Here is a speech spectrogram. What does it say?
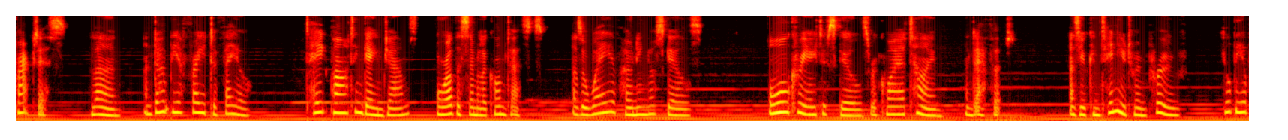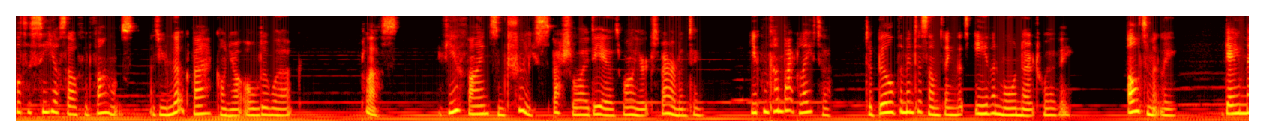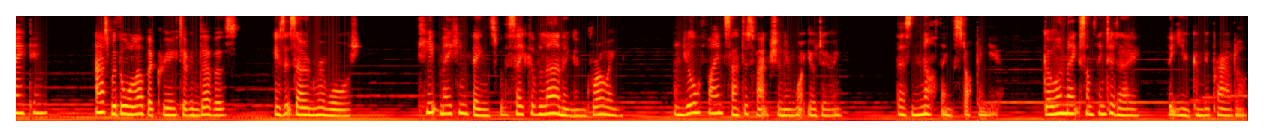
practice, learn, and don't be afraid to fail. Take part in game jams or other similar contests as a way of honing your skills. All creative skills require time and effort. As you continue to improve, you'll be able to see yourself advance as you look back on your older work. Plus, if you find some truly special ideas while you're experimenting, you can come back later to build them into something that's even more noteworthy. Ultimately, game making, as with all other creative endeavours, is its own reward. Keep making things for the sake of learning and growing, and you'll find satisfaction in what you're doing. There's nothing stopping you. Go and make something today that you can be proud of.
